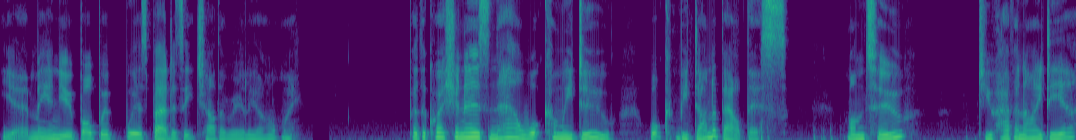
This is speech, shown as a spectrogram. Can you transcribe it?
Yeah, me and you, Bob, we're, we're as bad as each other, really, aren't we? But the question is now, what can we do? What can be done about this? Montu, do you have an idea?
